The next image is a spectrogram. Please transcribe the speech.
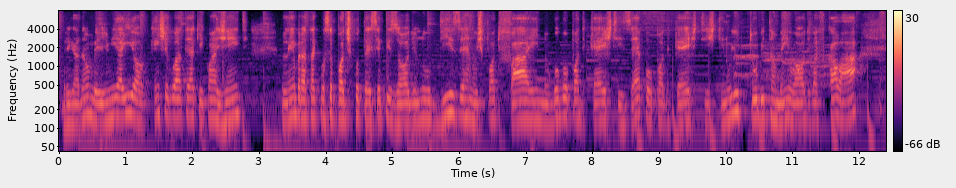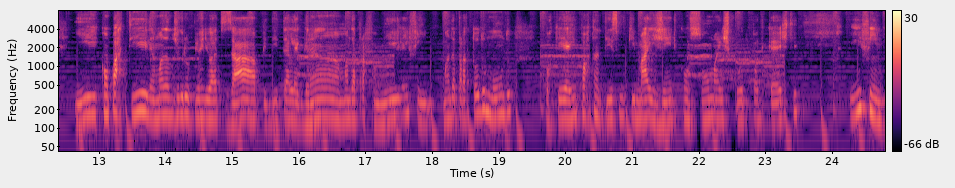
Obrigadão mesmo. E aí, ó, quem chegou até aqui com a gente, lembra até que você pode escutar esse episódio no Deezer, no Spotify, no Google Podcasts, Apple Podcasts, e no YouTube também o áudio vai ficar lá. E compartilha, manda nos grupinhos de WhatsApp, de Telegram, manda para a família, enfim, manda para todo mundo, porque é importantíssimo que mais gente consuma e escute o podcast. Enfim,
